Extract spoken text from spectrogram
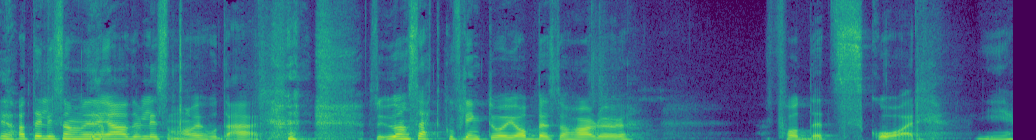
Ja. At det liksom Ja, det er liksom Å, er hun der? så uansett hvor flink du er å jobbe, så har du fått et skår i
